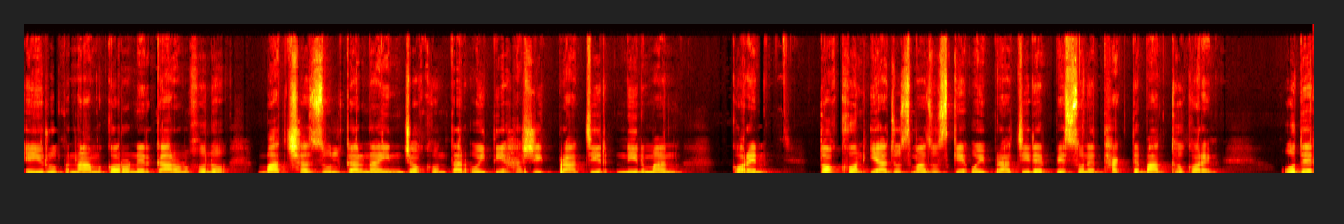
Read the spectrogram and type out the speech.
এইরূপ নামকরণের কারণ হল, বাদশাহ জুলকারনাইন যখন তার ঐতিহাসিক প্রাচীর নির্মাণ করেন, তখন ইয়াজুস মাজুসকে ওই প্রাচীরের পেছনে থাকতে বাধ্য করেন। ওদের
